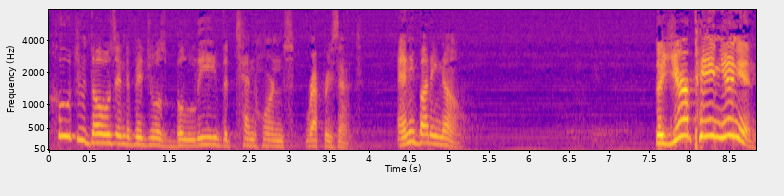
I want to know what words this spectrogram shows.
who do those individuals believe the ten horns represent? Anybody know? The European Union.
